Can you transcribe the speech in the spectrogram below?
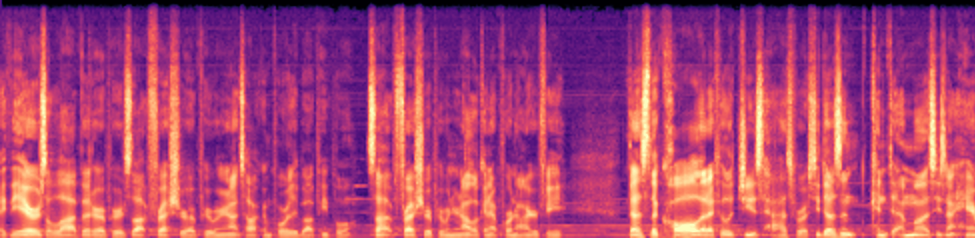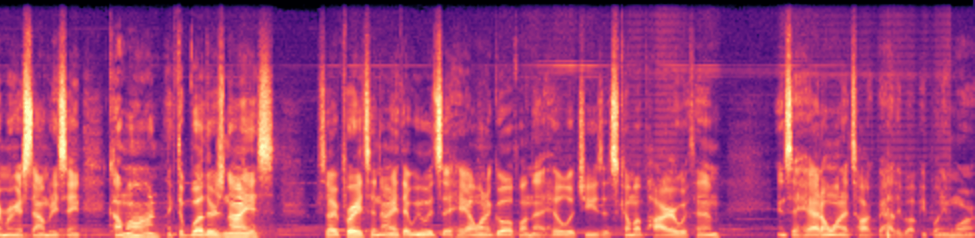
Like the air is a lot better up here. It's a lot fresher up here when you're not talking poorly about people. It's a lot fresher up here when you're not looking at pornography. That's the call that I feel like Jesus has for us. He doesn't condemn us. He's not hammering us down, but he's saying, "Come on, like the weather's nice." So I pray tonight that we would say, "Hey, I want to go up on that hill with Jesus. Come up higher with Him, and say, Hey, I don't want to talk badly about people anymore.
